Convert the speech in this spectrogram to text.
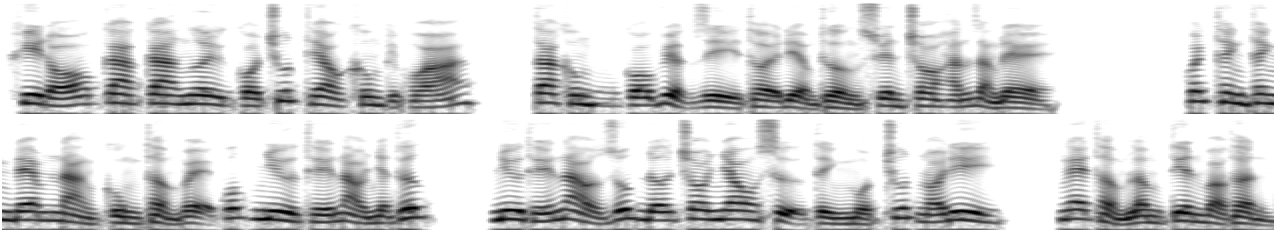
khi đó ca ca ngươi có chút theo không kịp hóa, ta không có việc gì thời điểm thường xuyên cho hắn giảng đề. Quách thanh thanh đem nàng cùng thẩm vệ quốc như thế nào nhận thức, như thế nào giúp đỡ cho nhau sự tình một chút nói đi, nghe thẩm lâm tiên vào thần.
